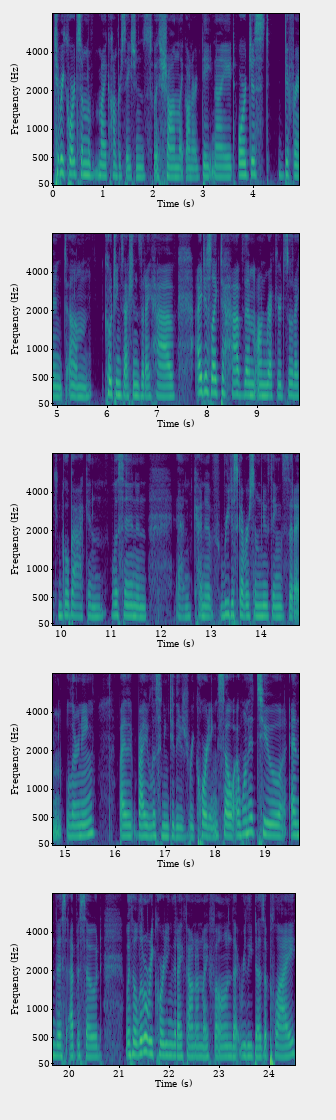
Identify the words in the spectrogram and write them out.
to record some of my conversations with Sean, like on our date night or just different um, coaching sessions that I have. I just like to have them on record so that I can go back and listen and and kind of rediscover some new things that I'm learning by by listening to these recordings. So I wanted to end this episode with a little recording that I found on my phone that really does apply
